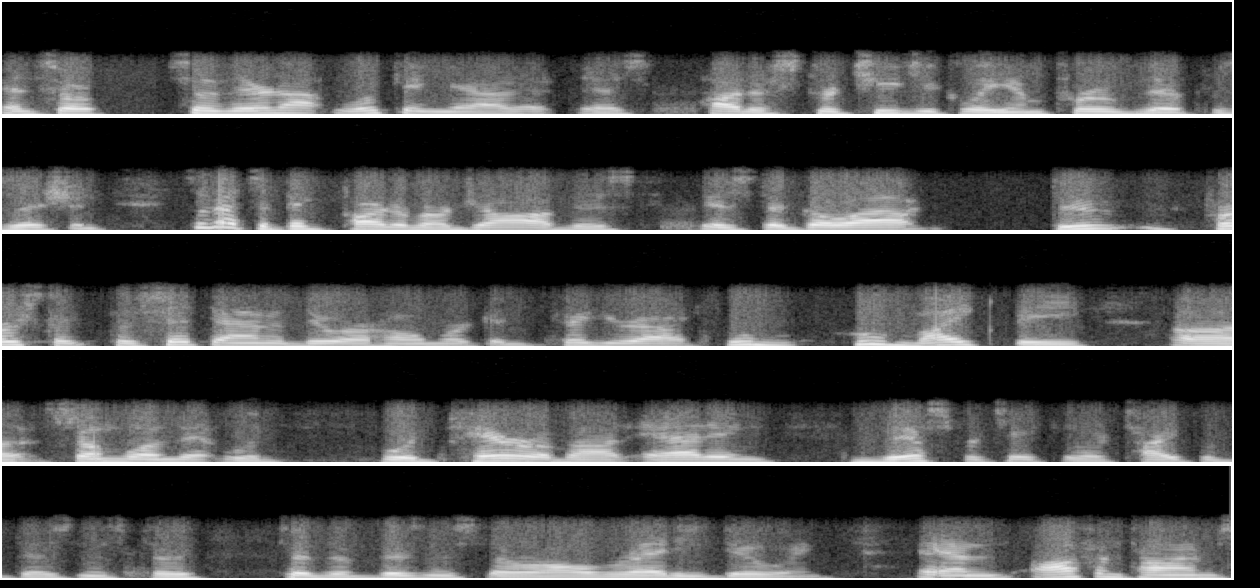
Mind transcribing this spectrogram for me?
and so so they're not looking at it as how to strategically improve their position. So that's a big part of our job is is to go out do first to, to sit down and do our homework and figure out who who might be uh, someone that would would care about adding this particular type of business to to the business they're already doing. And oftentimes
